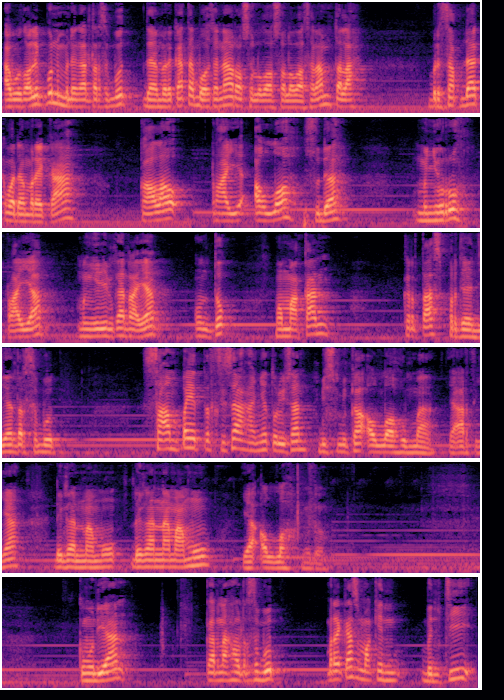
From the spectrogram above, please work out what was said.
Abu Talib pun mendengar tersebut dan berkata bahwasanya Rasulullah SAW telah bersabda kepada mereka kalau raya Allah sudah menyuruh rayap mengirimkan rayap untuk memakan kertas perjanjian tersebut. Sampai tersisa hanya tulisan Bismika Allahumma. Ya artinya dengan namamu dengan namamu ya Allah gitu. Kemudian karena hal tersebut mereka semakin benci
